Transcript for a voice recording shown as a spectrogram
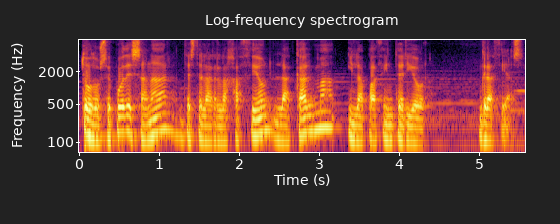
Todo se puede sanar desde la relajación, la calma y la paz interior. Gracias.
